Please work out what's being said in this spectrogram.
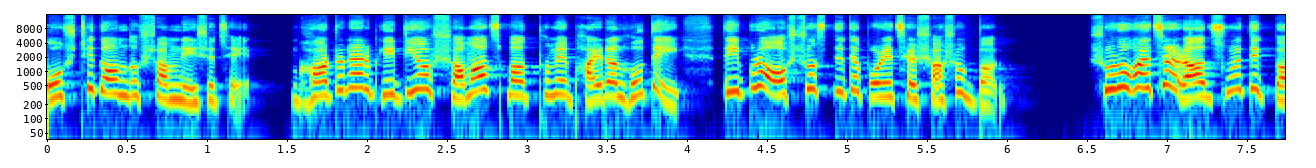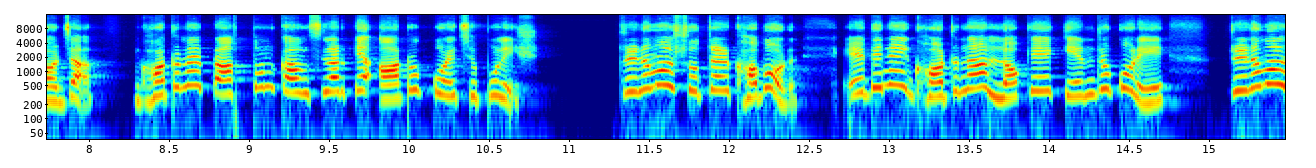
গোষ্ঠীদ্বন্দ্ব সামনে এসেছে। ঘটনার ভিডিও সমাজ মাধ্যমে ভাইরাল হতেই তীব্র অস্বস্তিতে পড়েছে শাসক দল। শুরু হয়েছে রাজনৈতিক দরজা। ঘটনার প্রাক্তন কাউন্সিলরকে আটক করেছে পুলিশ। তৃণমূল সূত্রের খবর, এদিন এই ঘটনা লকে কেন্দ্র করে তৃণমূল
